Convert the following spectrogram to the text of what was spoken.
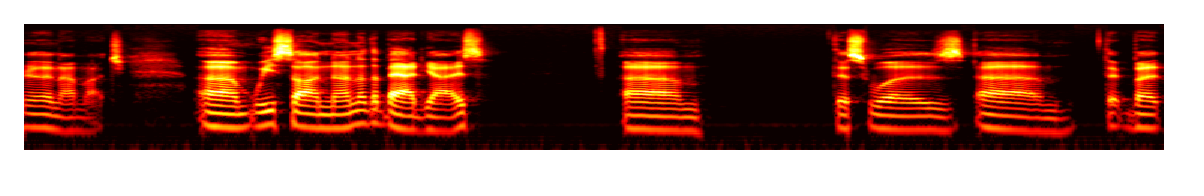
really not much. Um, we saw none of the bad guys. Um, this was, um, th- but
